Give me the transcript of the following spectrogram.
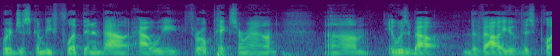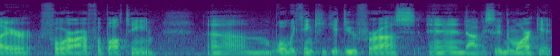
we're just going to be flipping about how we throw picks around. Um, it was about the value of this player for our football team. Um, what we think he could do for us, and obviously the market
